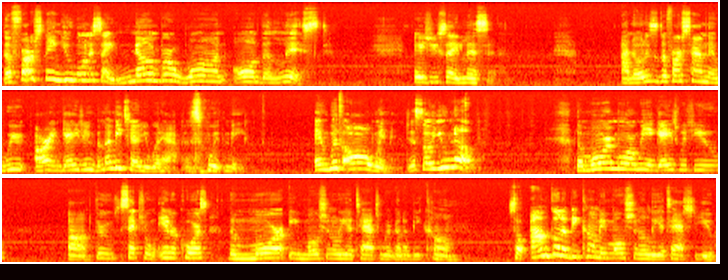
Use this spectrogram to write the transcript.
The first thing you want to say number one on the list is you say listen i know this is the first time that we are engaging but let me tell you what happens with me and with all women just so you know. The more and more we engage with you uh, through sexual intercourse the more emotionally attached we're going to become. So I'm going to become emotionally attached to you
